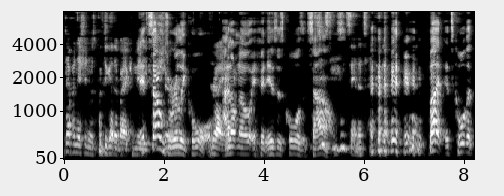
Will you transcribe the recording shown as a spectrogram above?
definition was put together by a committee. it sounds Sure. really cool. Right. I don't know if it is as cool as it It's sounds. just hand sanitizer. but it's cool that,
